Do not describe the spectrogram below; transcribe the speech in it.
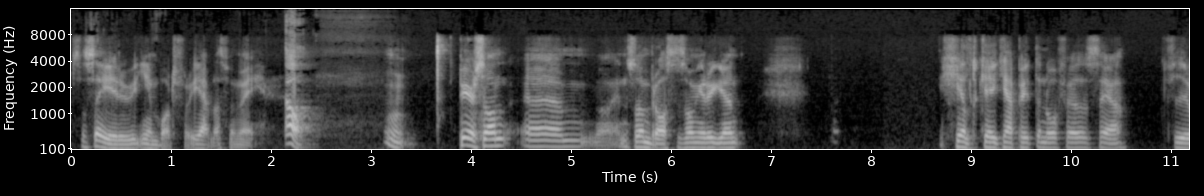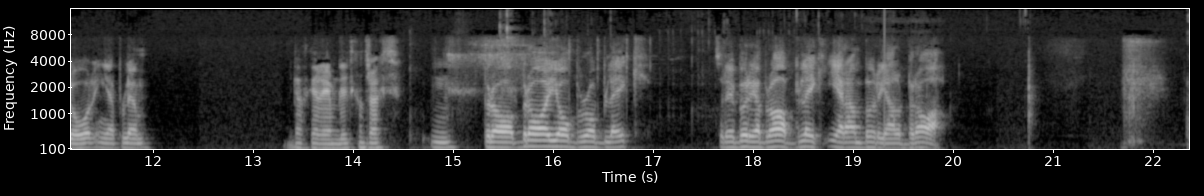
Så säger du enbart för att jävlas med mig. Ja. Mm. Pearson, um, en sån bra säsong i ryggen. Helt okej cap hit ändå får jag säga. Fyra år, inga problem. Ganska rimligt kontrakt. Mm. Bra, bra jobb Rob Blake. Så det börjar bra. Blake, eran börjar bra.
